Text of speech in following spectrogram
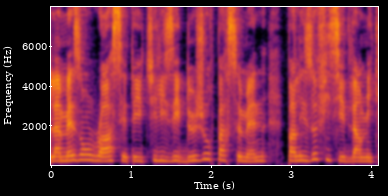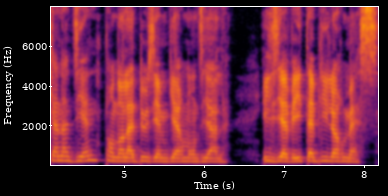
la maison Ross était utilisée deux jours par semaine par les officiers de l'armée canadienne pendant la Deuxième Guerre mondiale. Ils y avaient établi leur messe.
